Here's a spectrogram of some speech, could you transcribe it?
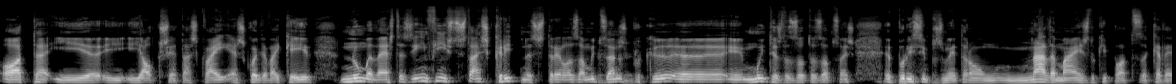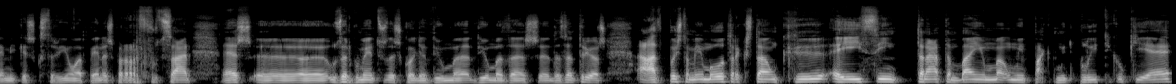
OTA e, e, e Alcochete. Acho que vai, a escolha vai cair numa destas, e enfim, isto está escrito nas estrelas há muitos anos, porque uh, muitas das outras opções, uh, pura e simplesmente, eram nada mais do que hipóteses académicas que serviam apenas para reforçar as, uh, os argumentos da escolha de uma, de uma das, das anteriores. Há depois também uma outra questão que aí sim terá também uma, um impacto muito político, que é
